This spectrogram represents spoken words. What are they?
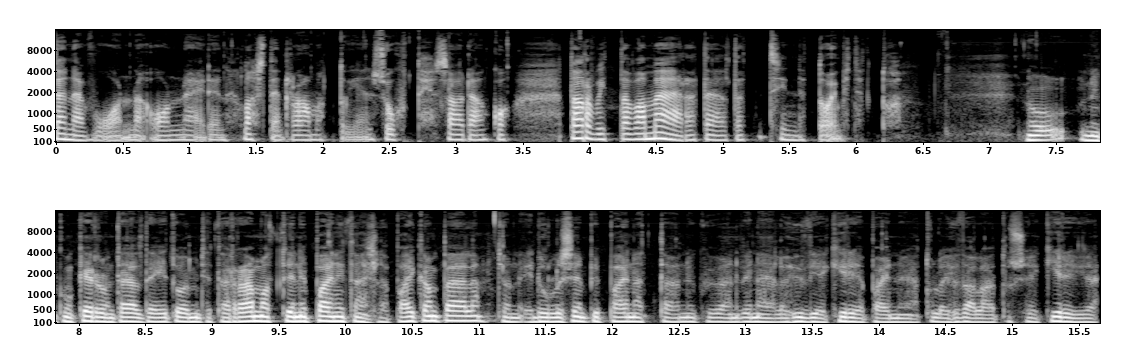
tänä vuonna on näiden lasten raamattujen suhteen? Saadaanko tarvittava määrä täältä sinne toimitettua? No niin kuin kerron, täältä ei toimiteta raamattuja, ne painitaan sillä paikan päällä. Se on edullisempi painattaa nykyään Venäjällä hyviä kirjapainoja, tulee hyvälaatuisia kirjoja.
